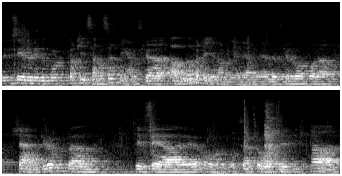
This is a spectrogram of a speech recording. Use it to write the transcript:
hur ser du liksom på partisammansättningen? Ska alla partier vara med i den eller ska det vara bara kärngruppen? Det vill säga, och också en fråga som vi fick här,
